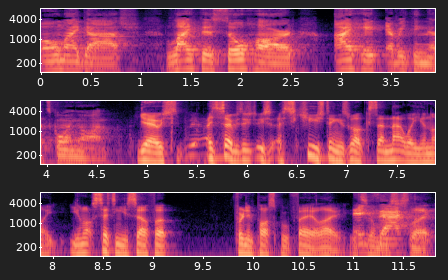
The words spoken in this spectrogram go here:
oh my gosh, life is so hard. I hate everything that's going on. Yeah, which, I say it's, it's, it's a huge thing as well because then that way you're not you're not setting yourself up for an impossible fail. Eh? It's almost Exactly. like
